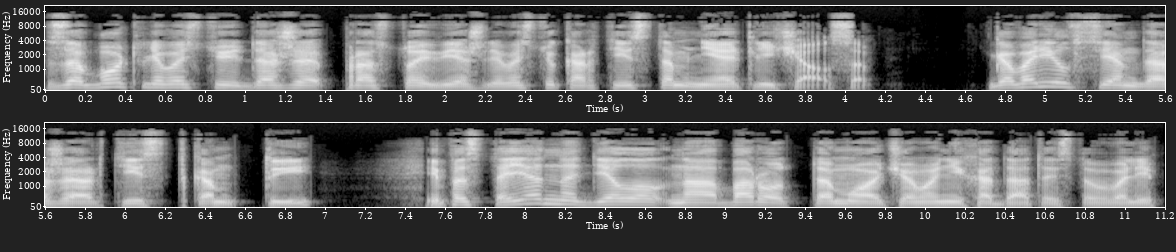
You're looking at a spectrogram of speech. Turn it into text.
заботливостью и даже простой вежливостью к артистам не отличался. Говорил всем даже артисткам «ты» и постоянно делал наоборот тому, о чем они ходатайствовали.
